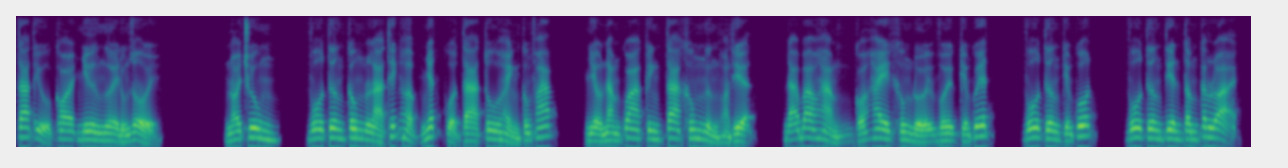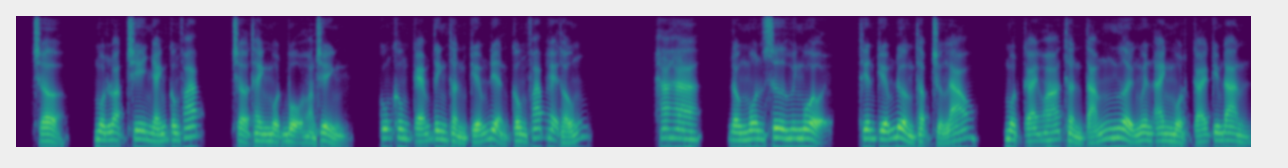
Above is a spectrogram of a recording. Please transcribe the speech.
ta tiểu coi như ngươi đúng rồi. Nói chung, vô tương công là thích hợp nhất của ta tu hành công pháp, nhiều năm qua kinh ta không ngừng hoàn thiện, đã bao hàm có hay không đối với kiếm quyết, vô tương kiếm cốt, vô tương tiên tâm các loại, chờ, một loạt chi nhánh công pháp, trở thành một bộ hoàn chỉnh, cũng không kém tinh thần kiếm điển công pháp hệ thống. Ha ha, đồng môn sư huynh muội, thiên kiếm đường thập trưởng lão, một cái hóa thần tám người nguyên anh một cái kim đan,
